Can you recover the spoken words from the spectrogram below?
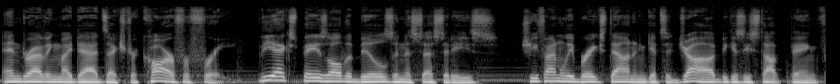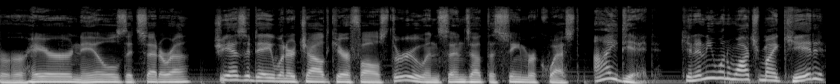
and driving my dad's extra car for free. The ex pays all the bills and necessities. She finally breaks down and gets a job because he stopped paying for her hair, nails, etc. She has a day when her childcare falls through and sends out the same request I did. Can anyone watch my kid?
